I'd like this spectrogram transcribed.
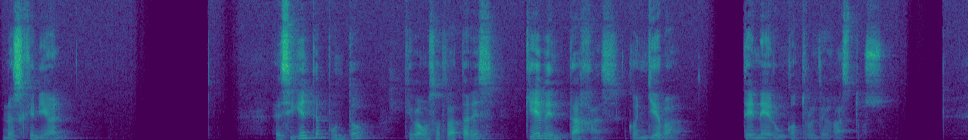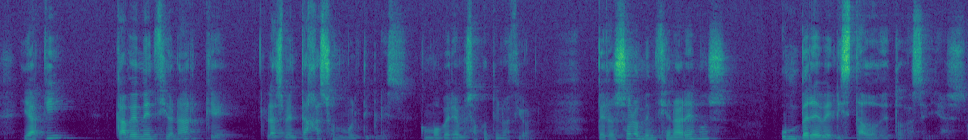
¿No es genial? El siguiente punto que vamos a tratar es qué ventajas conlleva tener un control de gastos. Y aquí cabe mencionar que las ventajas son múltiples, como veremos a continuación, pero solo mencionaremos un breve listado de todas ellas.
